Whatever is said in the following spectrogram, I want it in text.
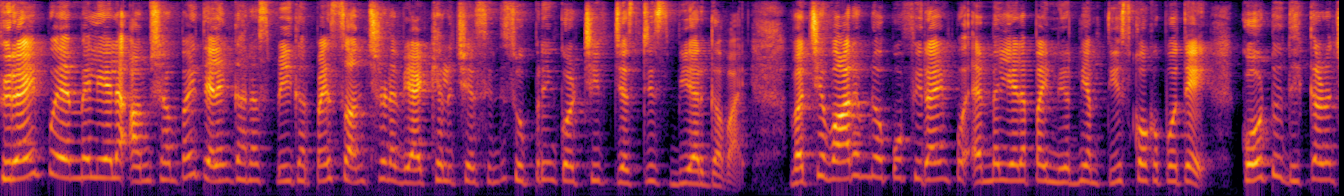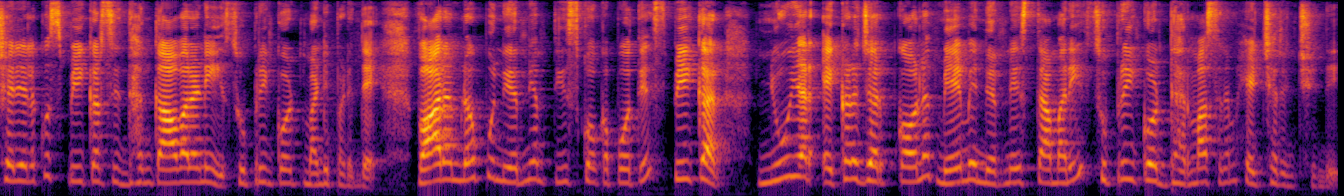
ఫిరాయింపు ఎమ్మెల్యేల అంశంపై తెలంగాణ స్పీకర్పై సంచలన వ్యాఖ్యలు చేసింది supreme court chief justice B R Gavai. వచ్చే వారంలోపు ఫిరాయింపు ఎమ్మెల్యేలపై నిర్ణయం తీసుకోకపోతే కోర్టు ధిక్కరణ చర్యలకు స్పీకర్ సిద్ధం కావాలని సుప్రీంకోర్టు మండిపడింది. వారంలోపు నిర్ణయం తీసుకోకపోతే స్పీకర్ న్యూ ఇయర్ ఎక్కడ జరుపుకోవాలో మేమే నిర్ణయిస్తామని సుప్రీంకోర్టు ధర్మాసనం హెచ్చరించింది.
